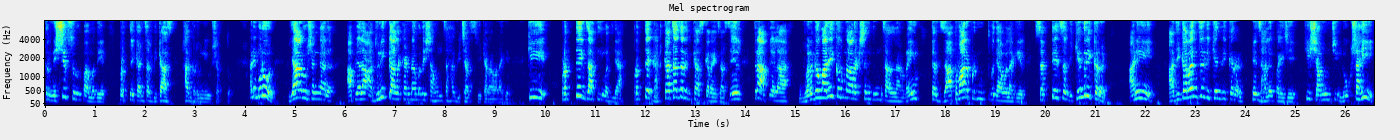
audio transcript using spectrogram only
तर निश्चित स्वरूपामध्ये प्रत्येकांचा विकास हा घडून येऊ शकतो. आणि म्हणून या अनुषंगानं आपल्याला आधुनिक कालखंडामध्ये शाहूंचा हा विचार स्वीकारावा लागेल. की प्रत्येक जातीमधल्या प्रत्येक घटकाचा जर विकास करायचा असेल तर आपल्याला वर्गवारी करून आरक्षण देऊन चालणार नाही तर जातवार प्रतिनिधित्व द्यावं लागेल. सत्तेचं विकेंद्रीकरण आणि अधिकारांचं विकेंद्रीकरण हे झालं पाहिजे. ही शाहूंची लोकशाही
